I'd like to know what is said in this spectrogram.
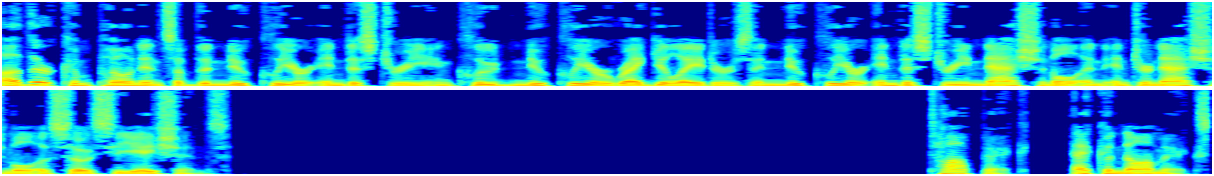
Other components of the nuclear industry include nuclear regulators and nuclear industry national and international associations. Economics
